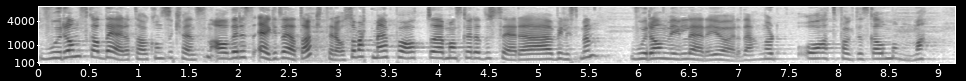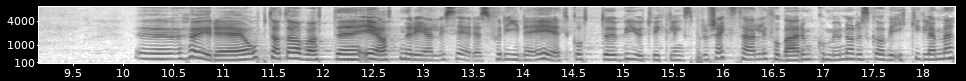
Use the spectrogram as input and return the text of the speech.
Hvordan skal dere ta konsekvensen av deres eget vedtak? Dere har også vært med på at eh, man skal redusere bilismen. Hvordan vil dere gjøre det? Når, og at det faktisk skal monne. Eh, Høyre er opptatt av at eh, E18 realiseres fordi det er et godt eh, byutviklingsprosjekt, særlig for Bærum kommune, og det skal vi ikke glemme.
